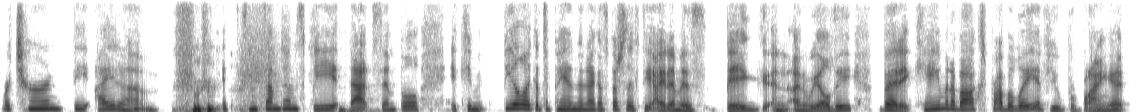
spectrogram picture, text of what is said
return the item. it can sometimes be that simple. It can feel like it's a pain in the neck, especially if the item is big and unwieldy, but it came in a box probably if you were buying it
